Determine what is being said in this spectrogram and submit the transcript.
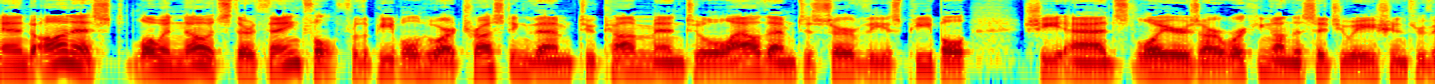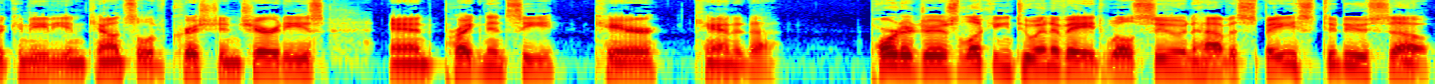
and honest. Lowen notes they're thankful for the people who are trusting them to come and to allow them to serve these people. She adds lawyers are working on the situation through the Canadian Council of Christian Charities and Pregnancy Care Canada. Portagers looking to innovate will soon have a space to do so.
